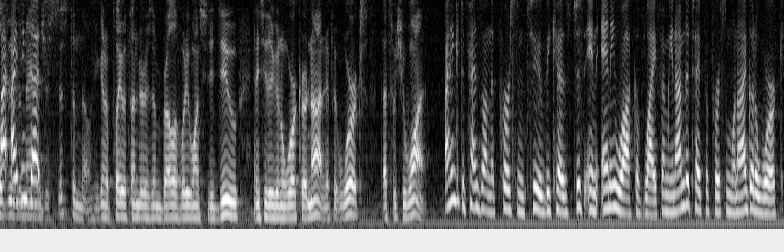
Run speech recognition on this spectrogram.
that's I- I think manager's that's- system, though. You're going to play with under his umbrella of what he wants you to do, and it's either going to work or not. And if it works, that's what you want. I think it depends on the person too, because just in any walk of life, I mean, I'm the type of person when I go to work,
